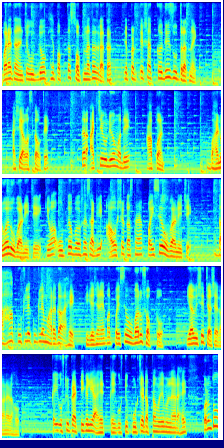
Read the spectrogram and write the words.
बऱ्याच जणांचे उद्योग हे फक्त स्वप्नातच राहतात ते प्रत्यक्षात कधीच उतरत नाही. अशी अवस्था होते. तर आजच्या व्हिडिओमध्ये आपण भांडवल उभारणीचे किंवा उद्योग व्यवसायासाठी आवश्यक असणाऱ्या पैसे उभारणीचे दहा कुठले कुठले मार्ग आहेत की ज्याच्याने आपण पैसे उभारू शकतो याविषयी चर्चा करणार आहोत. काही गोष्टी प्रॅक्टिकली आहेत काही गोष्टी पुढच्या टप्प्यामध्ये मिळणार आहेत परंतु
